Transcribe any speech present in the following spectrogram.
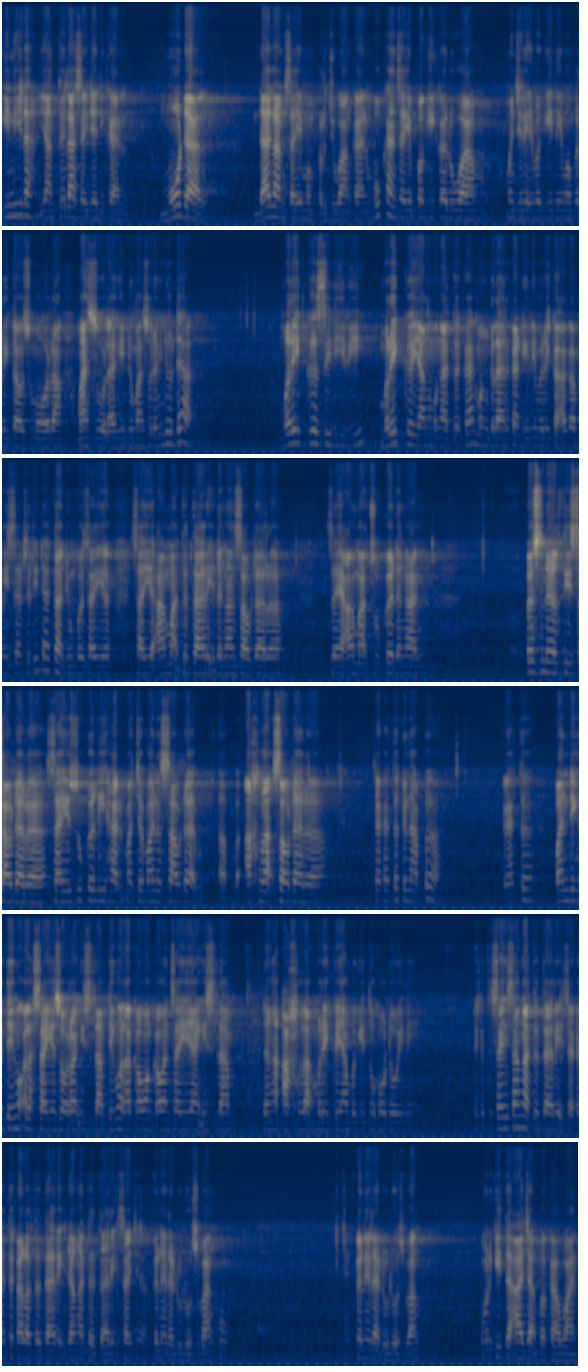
inilah yang telah saya jadikan modal dalam saya memperjuangkan. Bukan saya pergi keluar menjerit begini memberitahu semua orang masuklah Hindu masuklah Hindu. Tak. Mereka sendiri mereka yang mengatakan menggelarkan diri mereka agama Islam sendiri datang jumpa saya. Saya amat tertarik dengan saudara. Saya amat suka dengan personality saudara. Saya suka lihat macam mana saudara akhlak saudara. Saya kata kenapa? Saya kata banding tengoklah saya seorang Islam tengoklah kawan-kawan saya yang Islam dengan akhlak mereka yang begitu hodoh ini. Dia kata, saya sangat tertarik. Saya kata, kalau tertarik, jangan tertarik saja. Kenalah duduk sebangku. Ya, kenalah duduk sebangku. Kemudian kita ajak berkawan.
